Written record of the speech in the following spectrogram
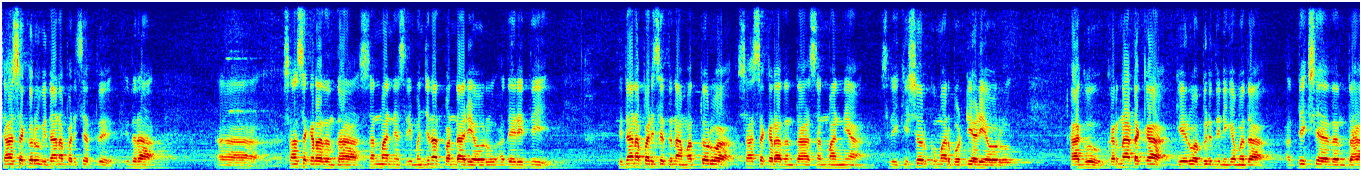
ಶಾಸಕರು, ವಿಧಾನ ಪರಿಷತ್ ಇದರ ಶಾಸಕರಾದಂತಹ ಸನ್ಮಾನ್ಯ ಶ್ರೀ ಮಂಜುನಾಥ್ ಭಂಡಾರಿ ಅವರು, ಅದೇ ರೀತಿ ವಿಧಾನ ಪರಿಷತ್ತಿನ ಮತ್ತೋರ್ವ ಶಾಸಕರಾದಂತಹ ಸನ್ಮಾನ್ಯ ಶ್ರೀ ಕಿಶೋರ್ ಕುಮಾರ್ ಬೊಟ್ಟಿಯಾಡಿ ಅವರು ಹಾಗೂ ಕರ್ನಾಟಕ ಗೇರು ಅಭಿವೃದ್ಧಿ ನಿಗಮದ ಅಧ್ಯಕ್ಷರಾದಂತಹ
